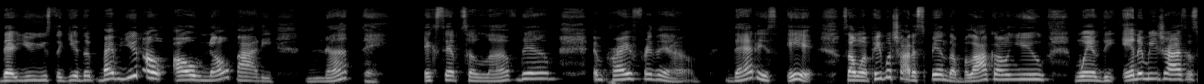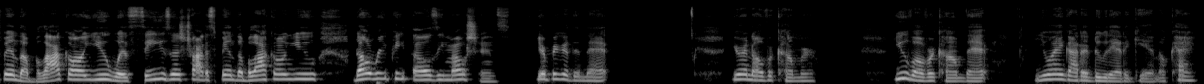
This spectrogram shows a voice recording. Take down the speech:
that you used to give them. Baby, you don't owe nobody nothing except to love them and pray for them. That is it. So when people try to spin the block on you, when the enemy tries to spin the block on you, when seasons try to spin the block on you, don't repeat those emotions. You're bigger than that. You're an overcomer. You've overcome that. You ain't got to do that again, okay?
